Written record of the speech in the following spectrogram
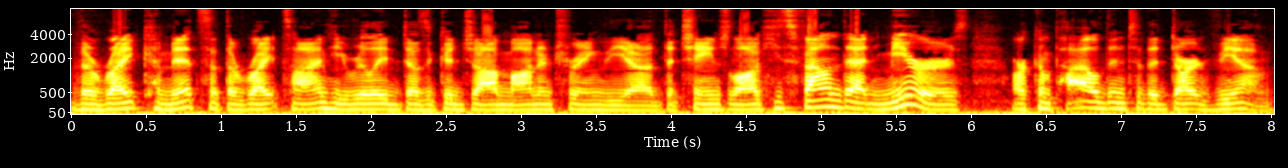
the right commits at the right time. He really does a good job monitoring the, uh, the change log. He's found that mirrors are compiled into the Dart VM.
